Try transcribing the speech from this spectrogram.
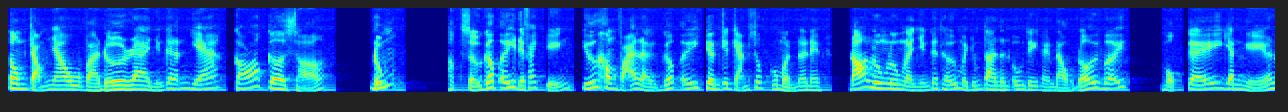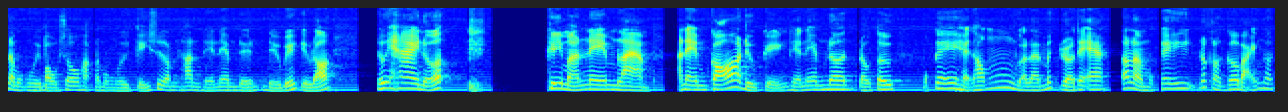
tôn trọng nhau và đưa ra những cái đánh giá có cơ sở đúng thật sự góp ý để phát triển chứ không phải là góp ý trên cái cảm xúc của mình anh em. Đó luôn luôn là những cái thứ mà chúng ta nên ưu tiên hàng đầu. Đối với một cái danh nghĩa là một người bầu xô hoặc là một người kỹ sư âm thanh thì anh em đều, đều biết điều đó. Thứ hai nữa khi mà anh em làm anh em có điều kiện thì anh em nên đầu tư một cái hệ thống gọi là mic RTA đó là một cái rất là cơ bản thôi.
